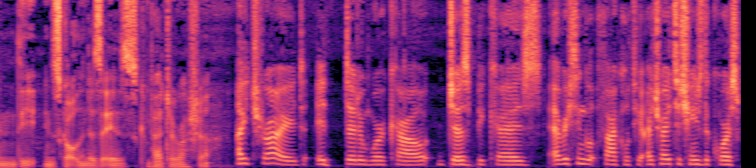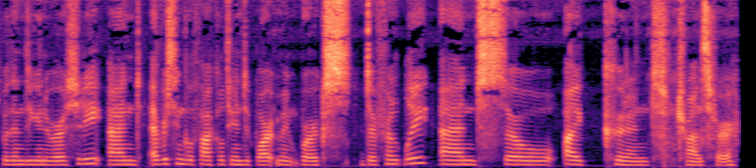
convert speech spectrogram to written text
in the in Scotland as it is compared to Russia? I tried. It didn't work out just because every single faculty, I tried to change the course within the university, and every single faculty and department works differently. And so I couldn't transfer.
